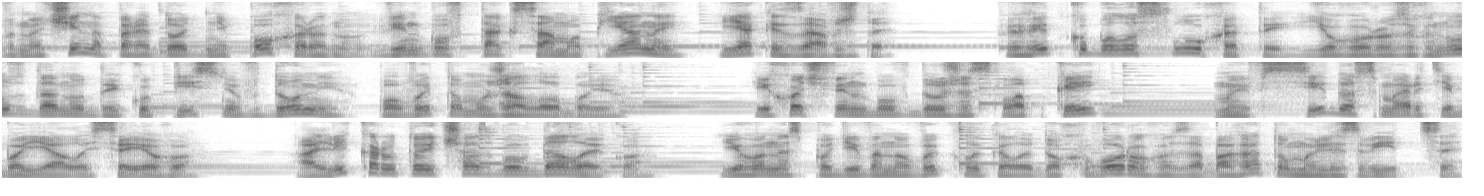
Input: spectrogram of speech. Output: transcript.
Вночі напередодні похорону він був так само п'яний, як і завжди. Гидко було слухати його розгнуздану дику пісню в домі, повитому жалобою. І хоч він був дуже слабкий, ми всі до смерті боялися його. А лікар у той час був далеко. Його несподівано викликали до хворого за багато миль звідси,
